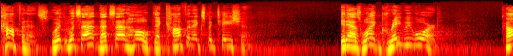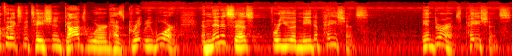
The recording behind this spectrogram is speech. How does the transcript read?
Confidence. What's that? That's that hope, that confident expectation. It has what? Great reward. Confident expectation, God's word has great reward. And then it says, for you have need of patience, endurance, patience.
